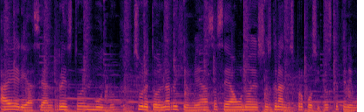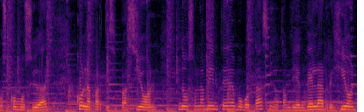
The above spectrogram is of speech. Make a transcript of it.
aérea hacia el resto del mundo, sobre todo en la región MEASA, sea uno de esos grandes propósitos que tenemos como ciudad con la participación no solamente de Bogotá, sino también de la región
